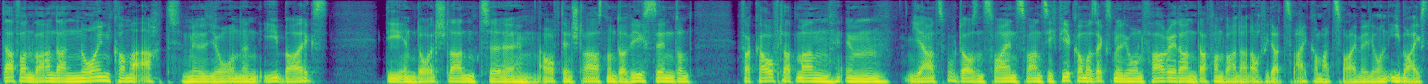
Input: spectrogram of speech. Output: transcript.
Davon waren dann 9,8 Millionen E-Bikes, die in Deutschland äh, auf den Straßen unterwegs sind und verkauft hat man im Jahr 2022 4,6 Millionen Fahrräder und davon waren dann auch wieder 2,2 Millionen E-Bikes.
